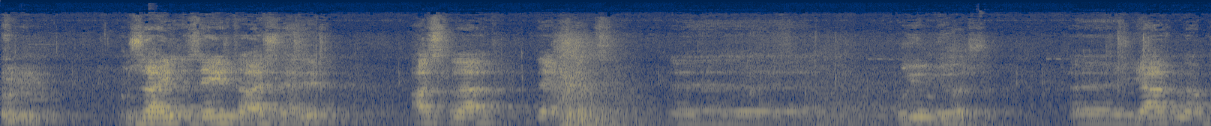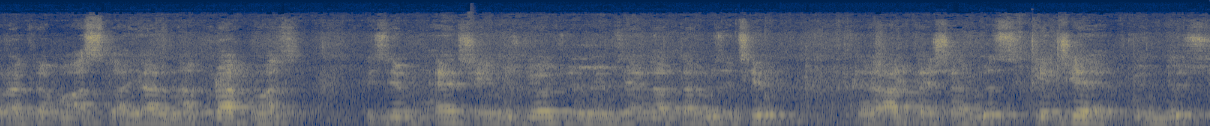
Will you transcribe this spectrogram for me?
uzay zehir tacirleri asla devlet e, uyumuyor. E, yarına bırakır asla yarına bırakmaz. Bizim her şeyimiz, gözlemimiz, evlatlarımız için e, arkadaşlarımız gece gündüz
